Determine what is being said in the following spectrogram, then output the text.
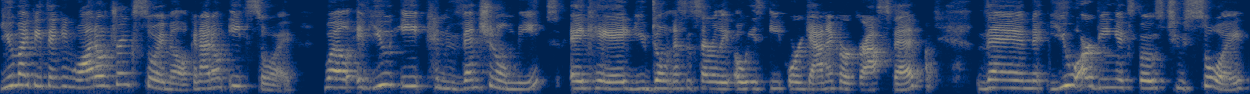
You might be thinking, well, I don't drink soy milk and I don't eat soy. Well, if you eat conventional meat, aka you don't necessarily always eat organic or grass fed, then you are being exposed to soy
